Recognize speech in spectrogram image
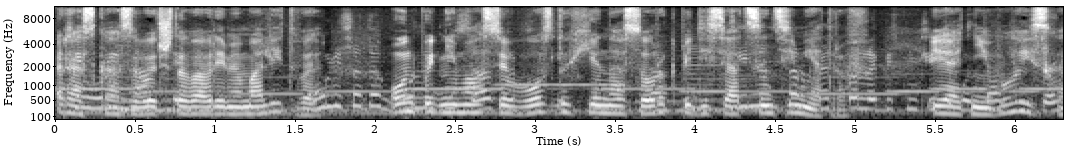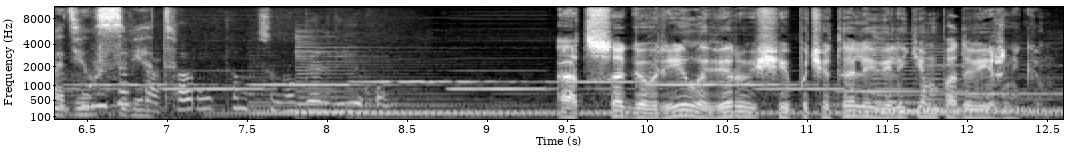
Рассказывают, что во время молитвы он поднимался в воздухе на 40-50 сантиметров, и от него исходил свет. Отца Гавриила верующие почитали великим подвижником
